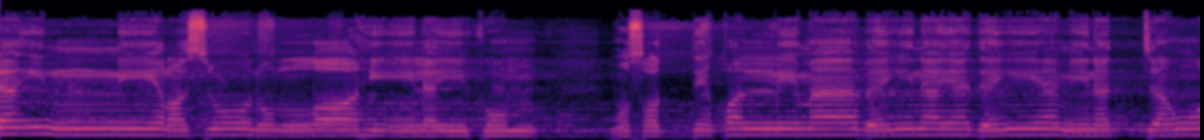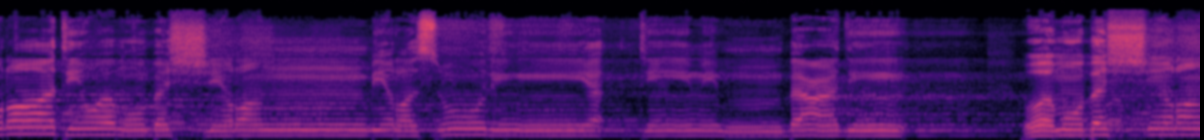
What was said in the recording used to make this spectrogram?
إني رسول الله إليكم ۖ مصدقا لما بين يدي من التوراة ومبشرا برسول يأتي من بعدي ومبشرا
